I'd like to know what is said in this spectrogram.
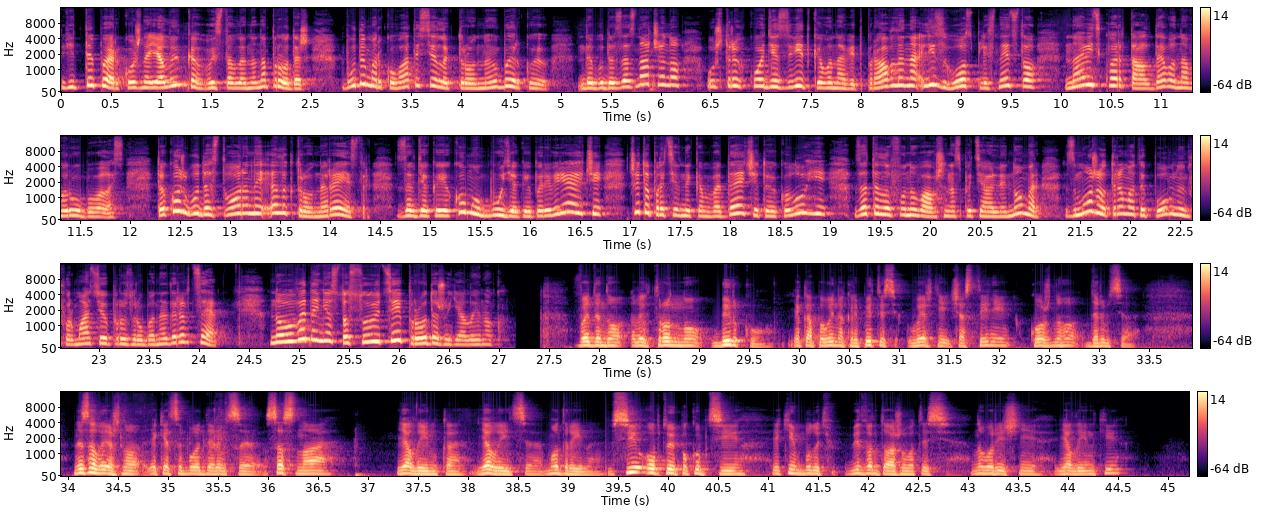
Відтепер кожна ялинка, виставлена на продаж, буде маркуватися електронною биркою, де буде зазначено у штрих-коді, звідки вона відправлена, лісгосп, лісництво, навіть квартал, де вона вирубувалась. Також буде створений електронний реєстр, завдяки якому будь-який перевіряючий, чи то працівник МВД, чи то екології, зателефонувавши на спеціальний номер, зможе отримати повну інформацію про зрубане деревце. Нововведення стосуються і продажу ялинок. Введено електронну бірку, яка повинна кріпитись у верхній частині кожного деревця. Незалежно, яке це буде деревце, сосна, ялинка, ялиця, модрина. Всі оптові покупці, яким будуть відвантажуватись новорічні ялинки,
